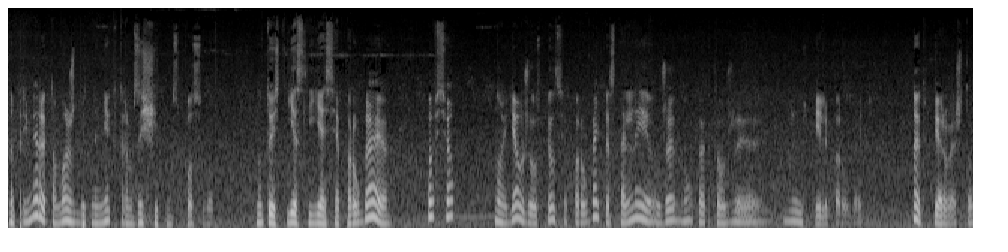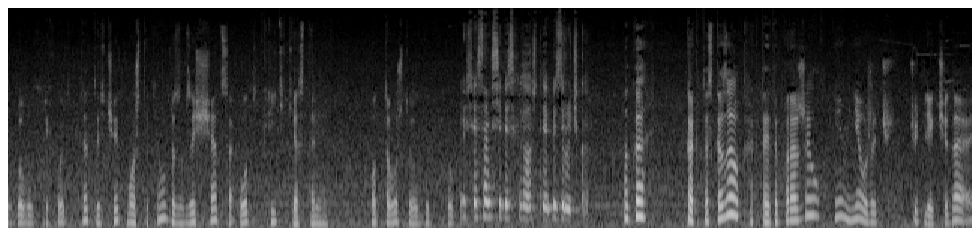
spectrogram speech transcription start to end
например, это может быть на некотором защитным способом. Ну, то есть, если я себя поругаю, то все. Ну, я уже успел себя поругать, остальные уже, ну, как-то уже не успели поругать. Ну, это первое, что в голову приходит, да, то есть человек может таким образом защищаться от критики остальных, от того, что его будут ругать. То есть я сам себе сказал, что я безручка. Ага, как-то сказал, как-то это прожил, и мне уже чуть, чуть легче, да,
